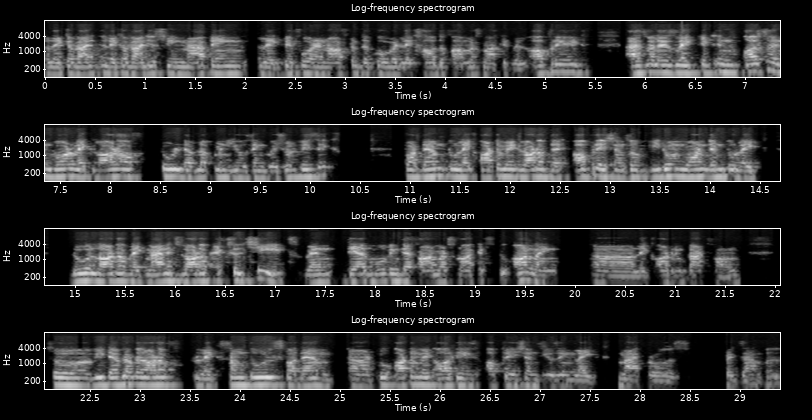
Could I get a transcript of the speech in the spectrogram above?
like a like a value stream mapping like before and after the covid like how the farmers market will operate as well as like it in also involved like a lot of tool development using Visual Basic for them to like automate a lot of the operations. So we don't want them to like do a lot of like manage a lot of Excel sheets when they are moving their farmers markets to online uh, like ordering platform. So we developed a lot of like some tools for them uh, to automate all these operations using like macros, for example.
